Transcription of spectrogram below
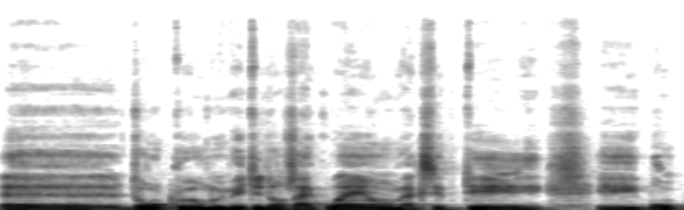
donc, on me mettait dans un coin, on m'acceptait. Et, bon,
